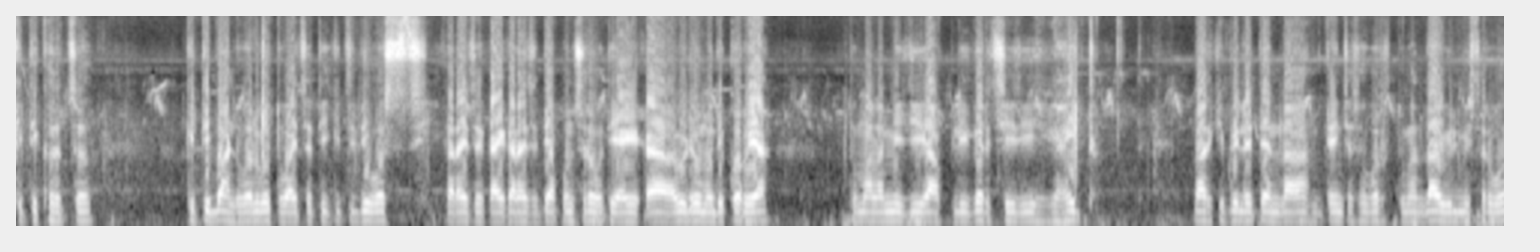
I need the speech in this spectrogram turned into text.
किती खर्च किती भांडवल गुंतवायचं ते किती दिवस करायचं काय करायचं ते आपण सर्व ते एका व्हिडिओमध्ये करूया. तुम्हाला मी जी आपली घरची जी आहेत बारकी पिले त्यांना त्यांच्यासोबत तुम्हाला दाखवेल मी सर्व.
